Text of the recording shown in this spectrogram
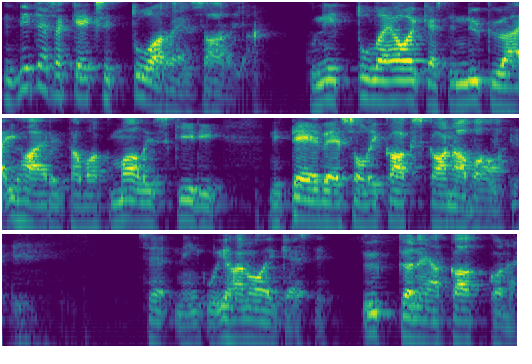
Niin miten sä keksit tuoreen sarjan? Kun niitä tulee oikeasti nykyään ihan eri tavalla. Kun mä olin skidi, niin TVS oli kaksi kanavaa. Se niin kuin ihan oikeasti. Ykkönen ja kakkonen.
